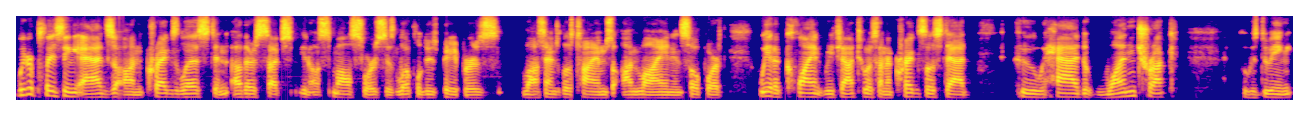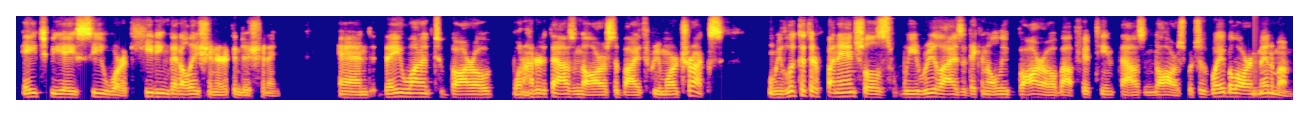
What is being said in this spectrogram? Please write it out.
We were placing ads on Craigslist and other such, you know, small sources, local newspapers, Los Angeles Times, online, and so forth. We had a client reach out to us on a Craigslist ad who had one truck who was doing HVAC work, heating, ventilation, air conditioning and they wanted to borrow $100,000 to buy three more trucks. When we looked at their financials, we realized that they can only borrow about $15,000, which is way below our minimum.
